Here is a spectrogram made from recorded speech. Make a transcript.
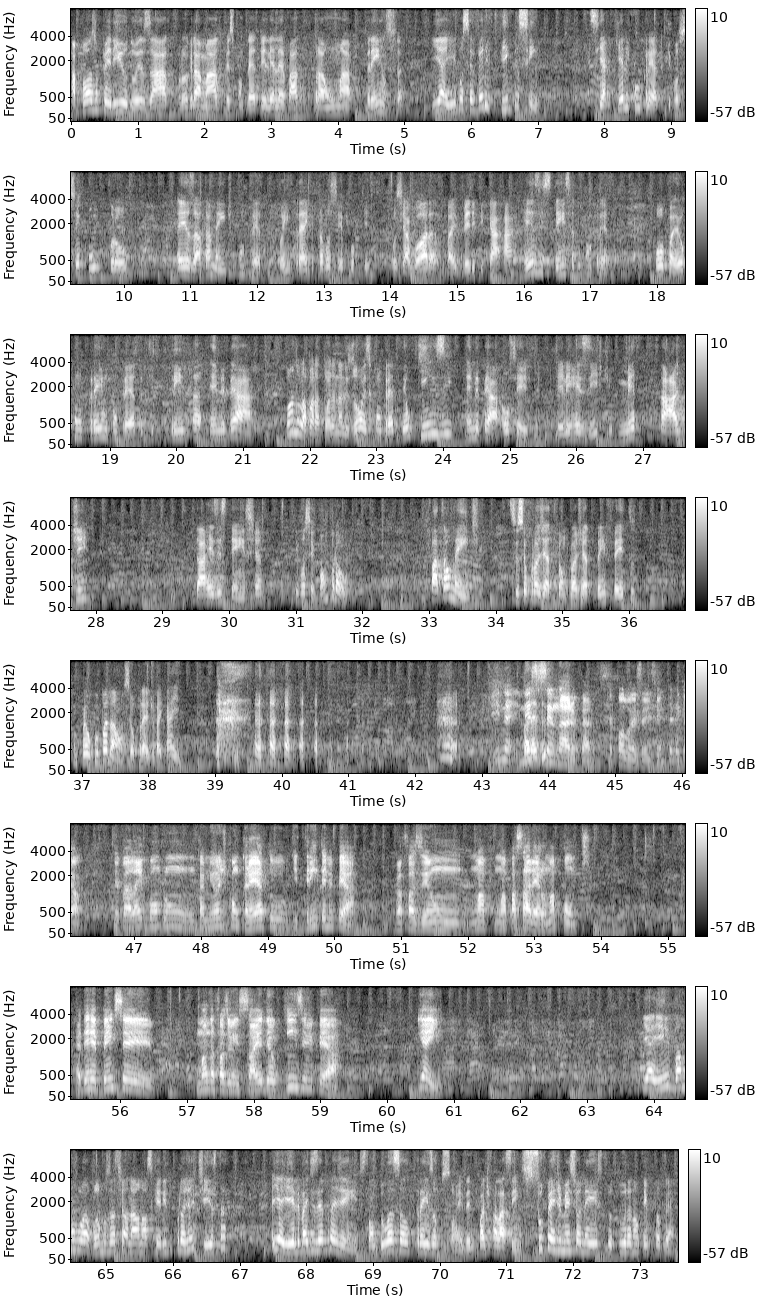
Após o período exato programado esse concreto, ele é levado para uma prensa e aí você verifica sim se aquele concreto que você comprou é exatamente o concreto que foi entregue para você. Por quê? Você agora vai verificar a resistência do concreto. Opa, eu comprei um concreto de 30 MPa. Quando o laboratório analisou, esse concreto deu 15 MPa, ou seja, ele resiste metade da resistência que você comprou. Fatalmente, se o seu projeto for um projeto bem feito, não preocupa não, seu prédio vai cair. E nesse Parece... cenário, cara, você falou isso aí, isso é muito legal. Você vai lá e compra um, um caminhão de concreto de 30 MPa para fazer um, uma, uma passarela, uma ponte. Aí de repente você manda fazer o um ensaio e deu 15 MPa. E aí? E aí vamos, vamos acionar o nosso querido projetista. E aí ele vai dizer pra gente, são duas ou três opções. Ele pode falar assim, superdimensionei a estrutura, não tem problema.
